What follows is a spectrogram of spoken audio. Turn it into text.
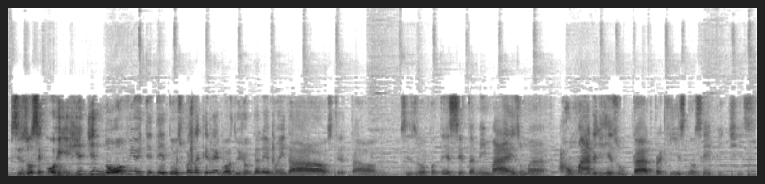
precisou ser corrigido de novo em 82 por causa daquele negócio do jogo da Alemanha e da Áustria e tal. Né? Precisou acontecer também mais uma arrumada de resultado para que isso não se repetisse.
